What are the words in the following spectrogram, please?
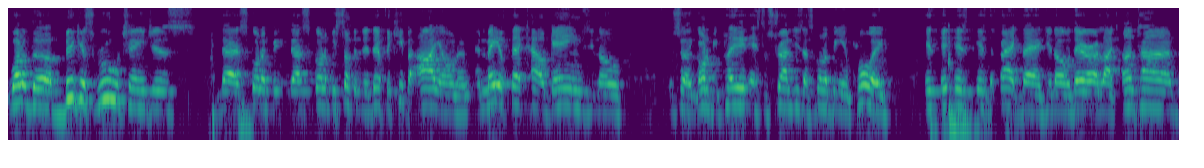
One of the biggest rule changes that's going to be that's going to be something to definitely keep an eye on, and, and may affect how games, you know, so going to be played and some strategies that's going to be employed. Is, is is the fact that you know there are like untimed,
